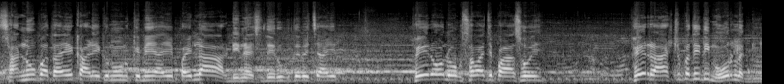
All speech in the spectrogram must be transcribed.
ਸਾਨੂੰ ਪਤਾ ਇਹ ਕਾਲੇ ਕਾਨੂੰਨ ਕਿਵੇਂ ਆਏ ਪਹਿਲਾਂ ਆਰਡੀਨੈਂਸ ਦੇ ਰੂਪ ਦੇ ਵਿੱਚ ਆਏ ਫਿਰ ਉਹ ਲੋਕ ਸਭਾ 'ਚ ਪਾਸ ਹੋਏ ਫਿਰ ਰਾਸ਼ਟਰਪਤੀ ਦੀ ਮੋਹਰ ਲੱਗੀ।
